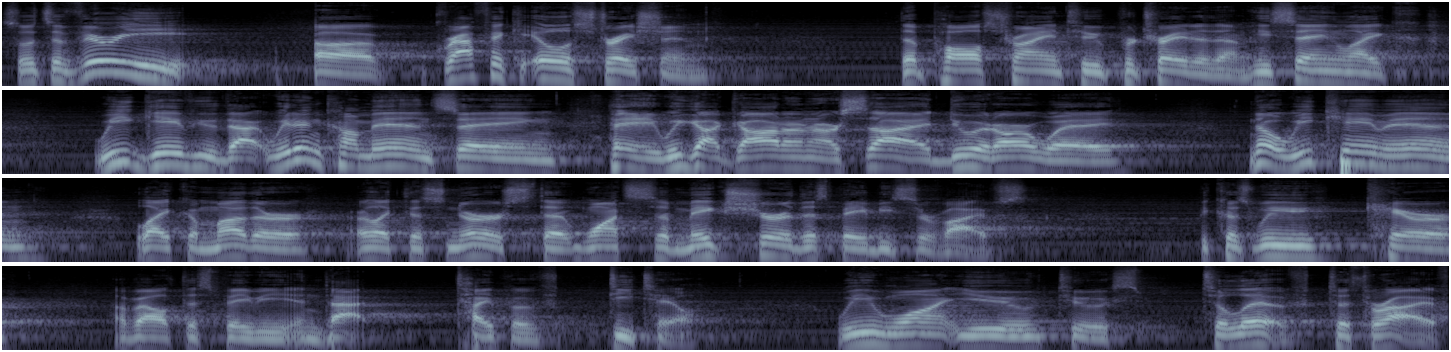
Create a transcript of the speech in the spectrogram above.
So it's a very uh, graphic illustration that Paul's trying to portray to them. He's saying, like, we gave you that. We didn't come in saying, hey, we got God on our side, do it our way. No, we came in like a mother or like this nurse that wants to make sure this baby survives because we care about this baby in that type of detail. We want you to, to live, to thrive.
